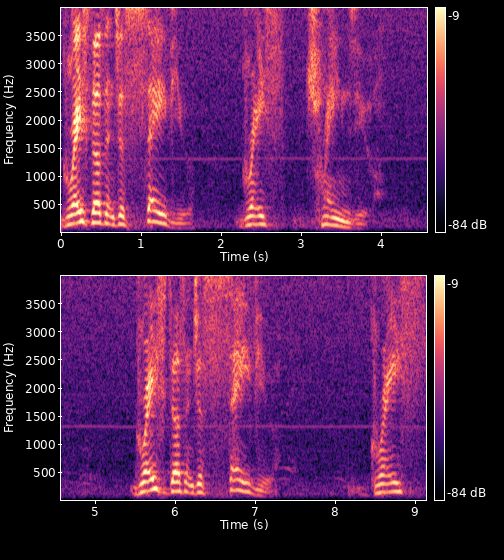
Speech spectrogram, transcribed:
Grace doesn't just save you, grace trains you. Grace doesn't just save you, grace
